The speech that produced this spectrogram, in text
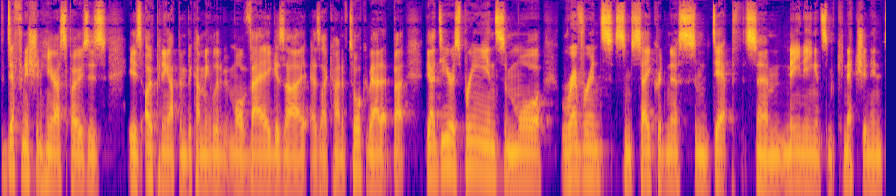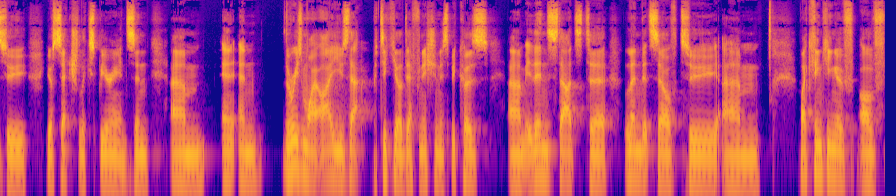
the definition here, I suppose, is is opening up and becoming a little bit more vague as I as I kind of talk about it. But the idea is bringing in some more reverence, some sacredness, some depth, some meaning, and some connection into your sexual experience. And um, and, and the reason why I use that particular definition is because um, it then starts to lend itself to um, like thinking of of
